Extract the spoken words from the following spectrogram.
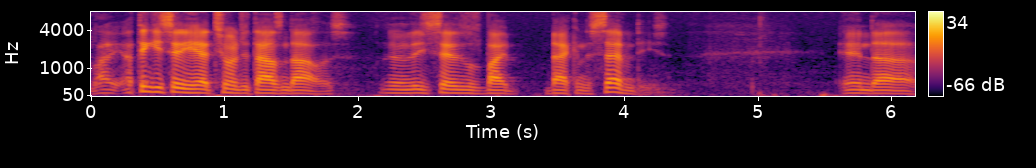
like I think he said he had two hundred thousand dollars, and he said it was by back in the seventies, and uh,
